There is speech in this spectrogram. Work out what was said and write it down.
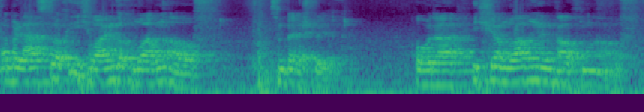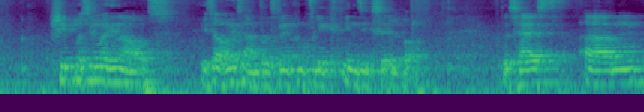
aber lass doch, ich räume doch morgen auf, zum Beispiel. Oder ich höre morgen im Rauchen auf. Schiebt man es immer hinaus. Ist auch nichts anderes wie ein Konflikt in sich selber. Das heißt, ähm,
